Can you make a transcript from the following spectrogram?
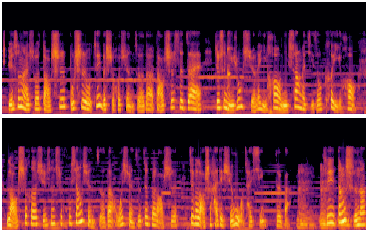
学生来说，导师不是这个时候选择的，导师是在就是你入学了以后，你上了几周课以后，老师和学生是互相选择的。我选择这个老师，这个老师还得选我才行，对吧？嗯。所以当时呢，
